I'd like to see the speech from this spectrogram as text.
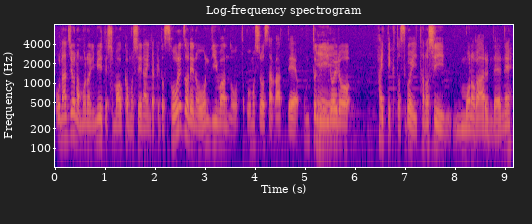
同じようなものに見えてしまうかもしれないんだけどそれぞれのオンリーワンの面白さがあって本当にいろいろ入っていくとすごい楽しいものがあるんだよね。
